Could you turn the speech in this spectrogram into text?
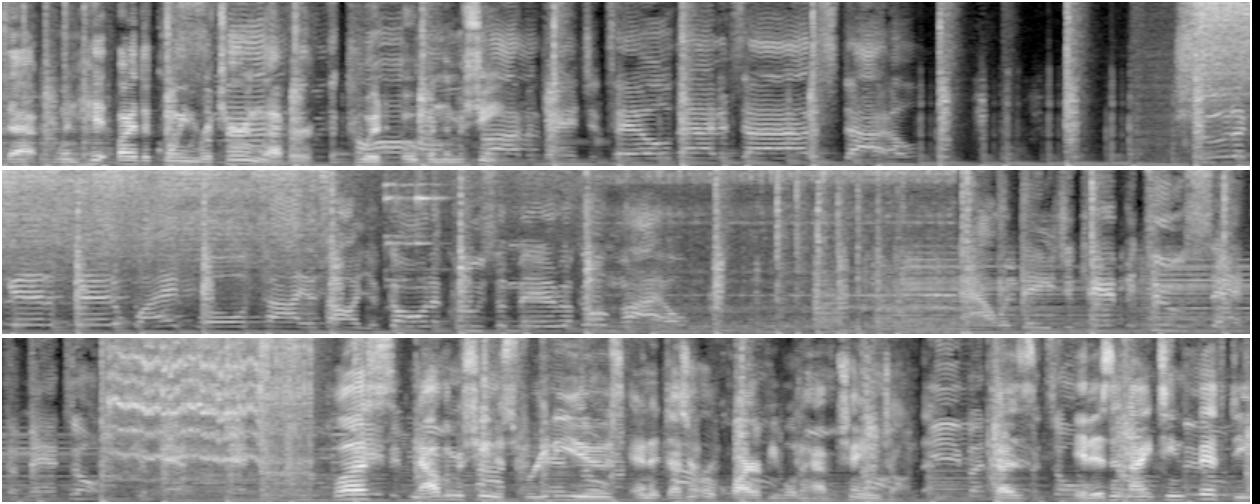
that, when hit by the coin return lever, would open the machine. Plus, now the machine is free to use and it doesn't require people to have change on them. Because it isn't 1950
